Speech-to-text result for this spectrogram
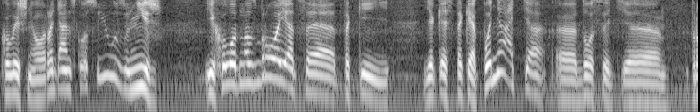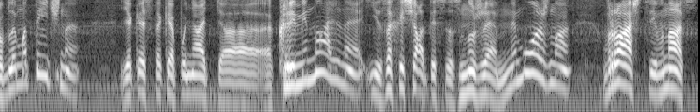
колишнього Радянського Союзу, ніж і холодна зброя це такий, якесь таке поняття е, досить е, проблематичне, якесь таке поняття е, кримінальне, і захищатися з ножем не можна. Вражці в нас,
